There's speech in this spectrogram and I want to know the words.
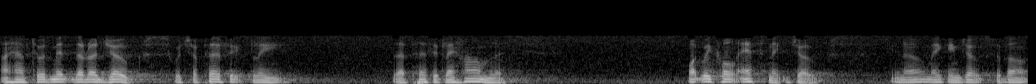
I have to admit there are jokes which are perfectly, they're perfectly harmless. What we call ethnic jokes, you know, making jokes about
